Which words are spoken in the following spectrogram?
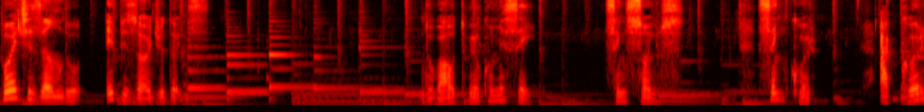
Poetizando, episódio 2 Do alto eu comecei, sem sonhos, sem cor, a cor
